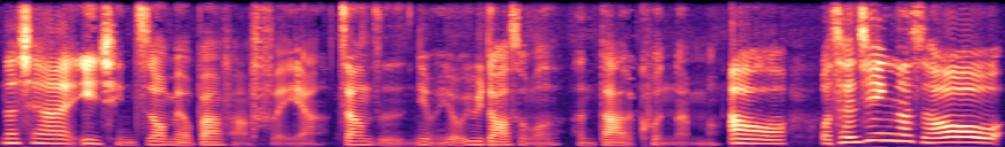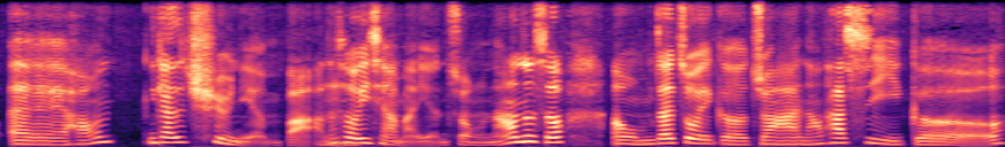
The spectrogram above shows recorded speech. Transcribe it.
那现在疫情之后没有办法飞呀，这样子你们有遇到什么很大的困难吗？哦，我曾经那时候，哎，好像应该是去年吧，那时候疫情还蛮严重的。然后那时候，呃，我们在做一个专案，然后他是一个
